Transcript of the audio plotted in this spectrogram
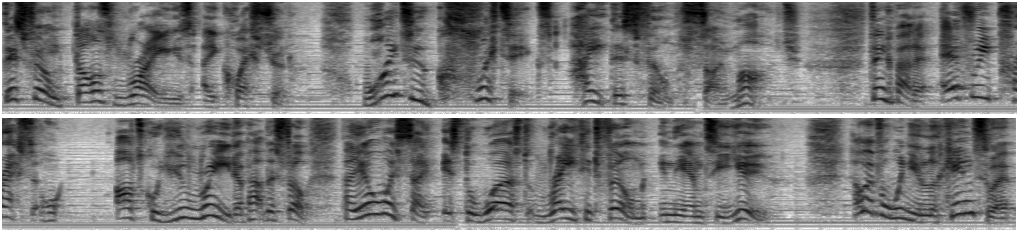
This film does raise a question. Why do critics hate this film so much? Think about it, every press or article you read about this film, they always say it's the worst rated film in the MCU. However, when you look into it,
